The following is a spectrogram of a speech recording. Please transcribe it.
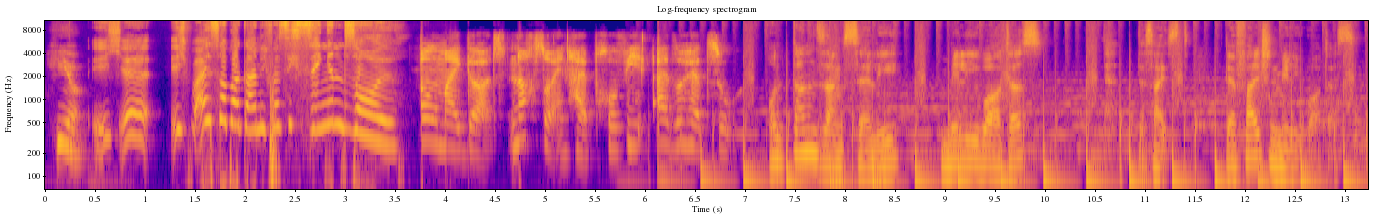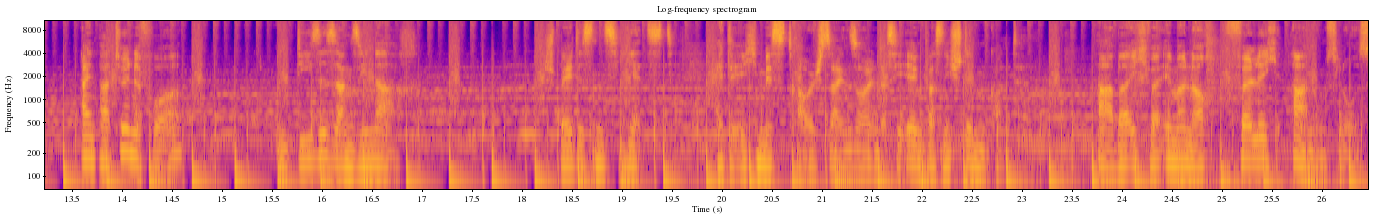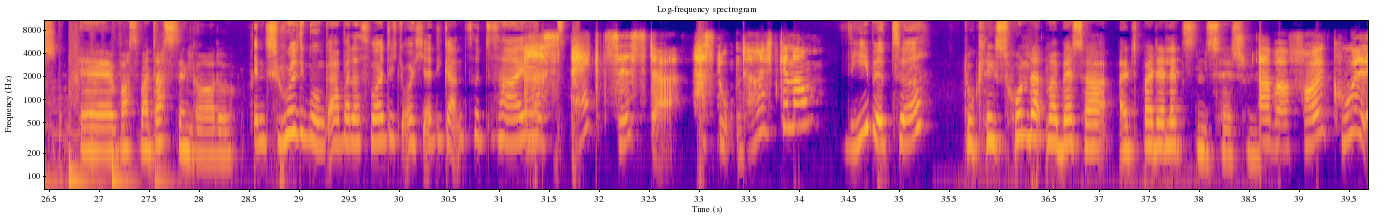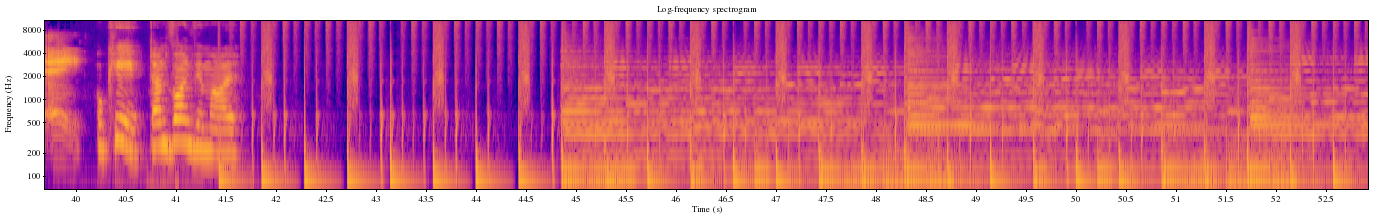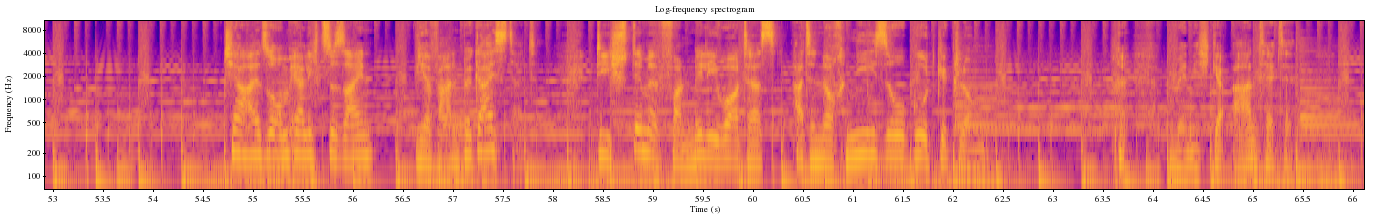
Hier. ich, äh, ich weiß aber gar nicht, was ich singen soll. Oh mein Gott, noch so ein Halbprofi, also hör zu. Und dann sang Sally Millie Waters, das heißt, der falschen Millie Waters, ein paar Töne vor und diese sang sie nach. Spätestens jetzt hätte ich misstrauisch sein sollen, dass hier irgendwas nicht stimmen konnte. Aber ich war immer noch völlig ahnungslos. Äh, was war das denn gerade? Entschuldigung, aber das wollte ich euch ja die ganze Zeit. Respekt, Sister. Hast du Unterricht genommen? Wie bitte? Du klingst hundertmal besser als bei der letzten Session. Aber voll cool, ey. Okay, dann wollen wir mal. Tja, also um ehrlich zu sein, wir waren begeistert. Die Stimme von Millie Waters hatte noch nie so gut geklungen. Wenn ich geahnt hätte,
